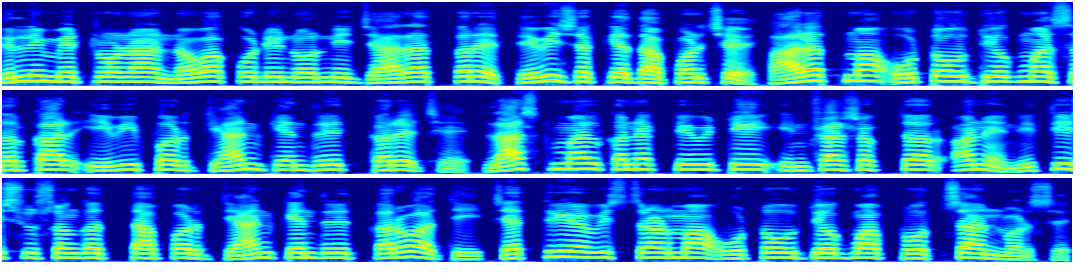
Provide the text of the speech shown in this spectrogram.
દિલ્હી મેટ્રોના નવા કોરિડોરની જાહેરાત કરે તેવી શક્યતા પણ છે. ભારતમાં ઓટો ઉદ્યોગમાં સરકાર ઈવી પર ધ્યાન કેન્દ્રિત કરે છે. લાસ્ટ માઇલ કનેક્ટિવિટી, ઇન્ફ્રાસ્ટ્રક્ચર અને નીતિ સુસંગતતા પર ધ્યાન કેન્દ્રિત કરવાથી ક્ષેત્રીય વિસ્તરણમાં ઓટો ઉદ્યોગમાં પ્રોત્સાહન મળશે.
